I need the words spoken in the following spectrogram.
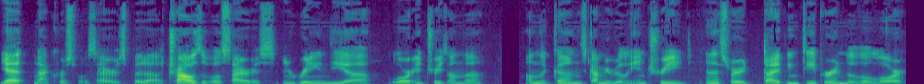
yeah, not of Osiris, but uh Trials of Osiris and reading the uh lore entries on the on the guns got me really intrigued and I started diving deeper into the lore.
